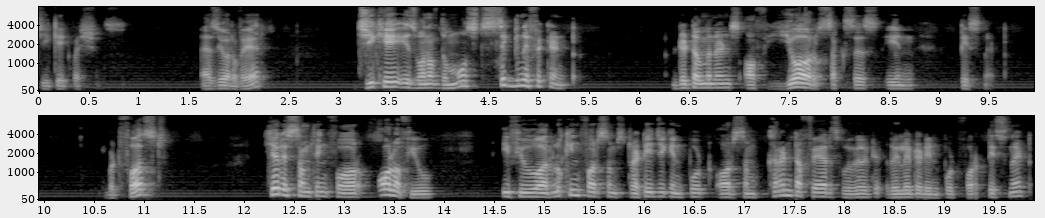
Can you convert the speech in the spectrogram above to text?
GK questions. As you're aware, GK is one of the most significant determinants of your success in TISSNET. But first, here is something for all of you. If you are looking for some strategic input or some current affairs related, input for TISSNET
